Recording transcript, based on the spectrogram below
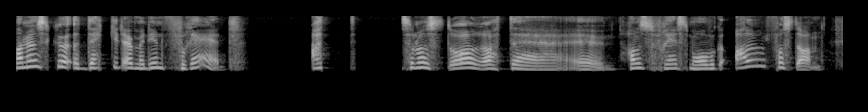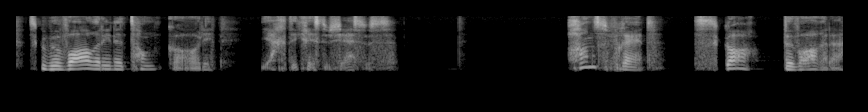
Han ønsker å dekke deg med din fred. At, som det står at eh, hans fred som overgår all forstand, skal bevare dine tanker og ditt hjerte i Kristus Jesus. Hans fred skal bevare det.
